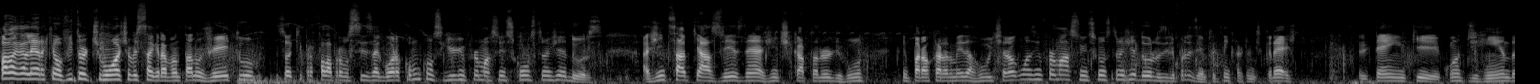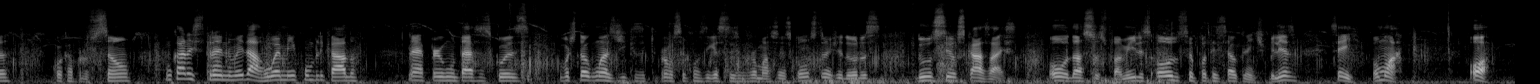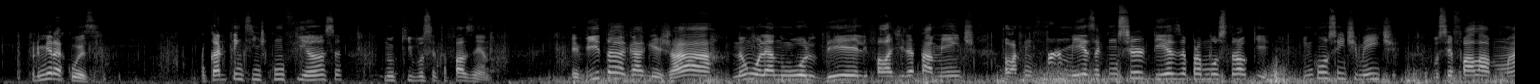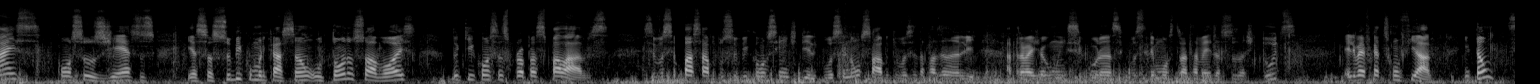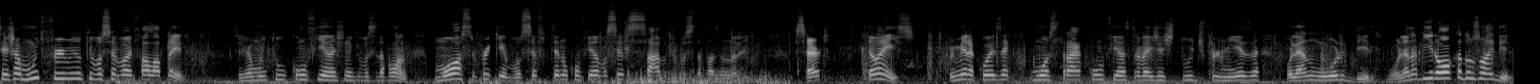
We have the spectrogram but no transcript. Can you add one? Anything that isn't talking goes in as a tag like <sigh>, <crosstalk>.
Fala galera, aqui é o Vitor Timóteo, ver se tá tá no jeito. Só aqui para falar para vocês agora como conseguir informações constrangedoras. A gente sabe que às vezes, né, a gente captador de rua, tem que parar o cara no meio da rua e tirar algumas informações constrangedoras. Ele, por exemplo, ele tem cartão de crédito, ele tem que quanto de renda, qual é a profissão. Um cara estranho no meio da rua é meio complicado, né, perguntar essas coisas. Eu vou te dar algumas dicas aqui para você conseguir essas informações constrangedoras dos seus casais, ou das suas famílias, ou do seu potencial cliente, beleza? Isso aí, vamos lá. Ó, primeira coisa, o cara tem que sentir confiança no que você está fazendo. Evita gaguejar, não olhar no olho dele, falar diretamente, falar com firmeza, com certeza para mostrar o que? Inconscientemente, você fala mais com os seus gestos e a sua subcomunicação, o tom da sua voz, do que com as suas próprias palavras. Se você passar para o subconsciente dele que você não sabe o que você está fazendo ali, através de alguma insegurança que você demonstrar através das suas atitudes, ele vai ficar desconfiado. Então, seja muito firme no que você vai falar para ele. Seja muito confiante no que você está falando. Mostre porque você tendo confiança, você sabe o que você está fazendo ali, certo? Então é isso. Primeira coisa é mostrar confiança através de atitude, firmeza, olhar no olho dele, olhar na biroca do zóio dele.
